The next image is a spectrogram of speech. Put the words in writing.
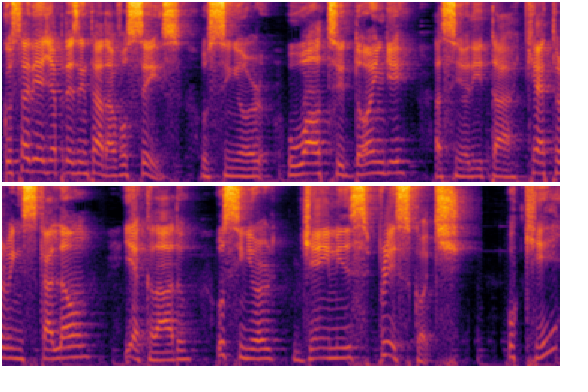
gostaria de apresentar a vocês o Sr. Walt Doing, a senhorita Catherine Scalone e, é claro, o Sr. James Prescott. O quê?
